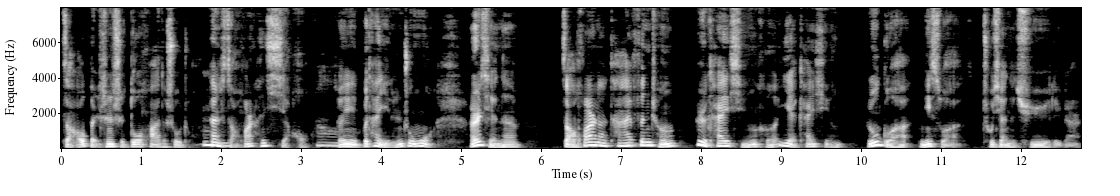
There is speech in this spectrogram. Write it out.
枣本身是多花的树种，但是枣花很小，所以不太引人注目。而且呢，枣花呢，它还分成日开型和夜开型。如果你所出现的区域里边，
